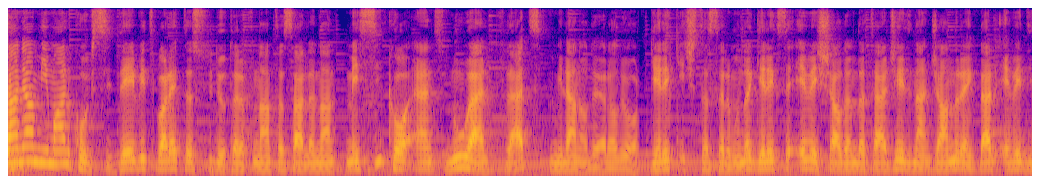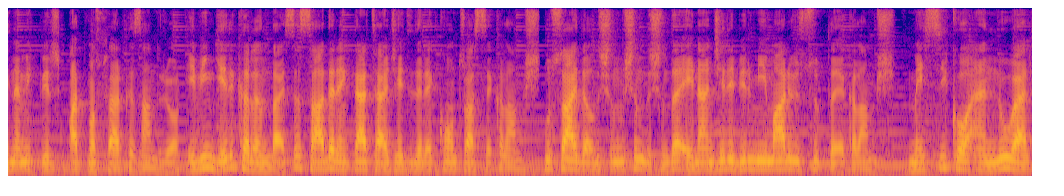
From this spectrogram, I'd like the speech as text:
İtalyan mimarlık ofisi David Barretta Studio tarafından tasarlanan Messico and Nouvelle Flat Milano'da yer alıyor. Gerek iç tasarımında gerekse ev eşyalarında tercih edilen canlı renkler eve dinamik bir atmosfer kazandırıyor. Evin geri kalanında ise sade renkler tercih edilerek kontrast yakalanmış. Bu sayede alışılmışın dışında eğlenceli bir mimari üslup da yakalanmış. Messico and Nouvelle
